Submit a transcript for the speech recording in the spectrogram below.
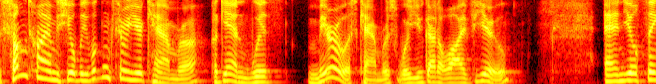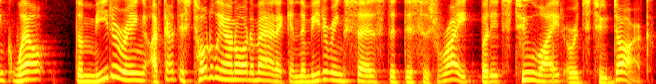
sometimes you'll be looking through your camera again with mirrorless cameras where you've got a live view and you'll think, well, the metering, I've got this totally on automatic, and the metering says that this is right, but it's too light or it's too dark.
